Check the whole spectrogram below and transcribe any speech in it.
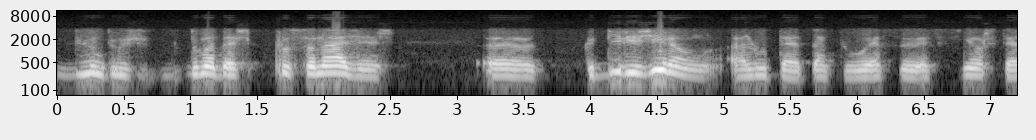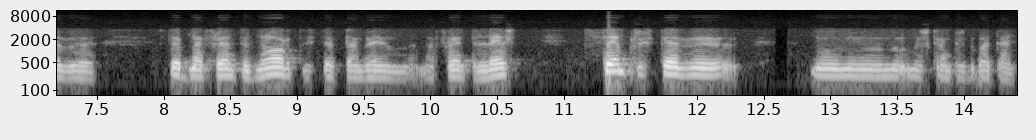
de um dos, de uma das personagens que dirigiram a luta, tanto esse, esse senhor esteve, esteve na frente norte, esteve também na frente leste, sempre esteve no, no, nos campos de batalha.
